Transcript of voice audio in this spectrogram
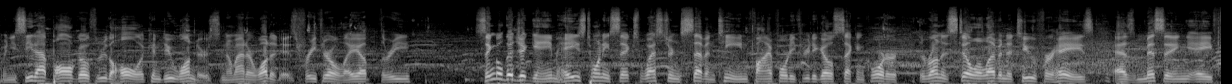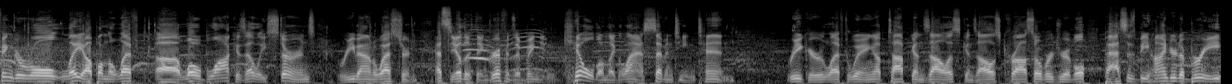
when you see that ball go through the hole, it can do wonders, no matter what it is. Free throw, layup, three. Single digit game, Hays 26, Western 17, 5.43 to go, second quarter. The run is still 11 to 2 for Hays, as missing a finger roll layup on the left uh, low block is Ellie Stearns. Rebound Western. That's the other thing. Griffins have been getting killed on the glass, 17 10. Reeker, left wing, up top Gonzalez. Gonzalez crossover dribble, passes behind her to Bree.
